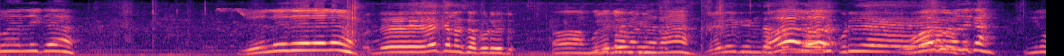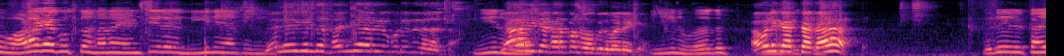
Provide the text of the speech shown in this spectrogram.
ಮಲ್ಲಿಗ? ಒಂದೇ ಕೆಲಸ ಕುಡಿಯುದು? ಬೆಳಿಗಿಂದ ಸಂಜೆವರೆಗೆ ಕುಡಿಯೇ ಹೋಗು ಮುದುಕ. ನೀನು ಒಳಗೆ ಕೂತ್ಕೊ ನನ್ನ ಹೆಂಡತಿ ನೀನೇ ಯಾಕೆ ನೀನು? ಬೆಳಿಗಿಂದ ಸಂಜೆವರೆಗೆ ಕುಡಿದಿದ್ದಲ್ಲ ನೀನು ಯಾರಿಗೆ ಕರ್ಕೊಂಡು ಹೋಗುದು ಮನೆಗೆ? ನೀನು ಹೋಗು. ಅವಳಿಗೆ ಆಗ್ತದ? ಇಡಿ ಕೈ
